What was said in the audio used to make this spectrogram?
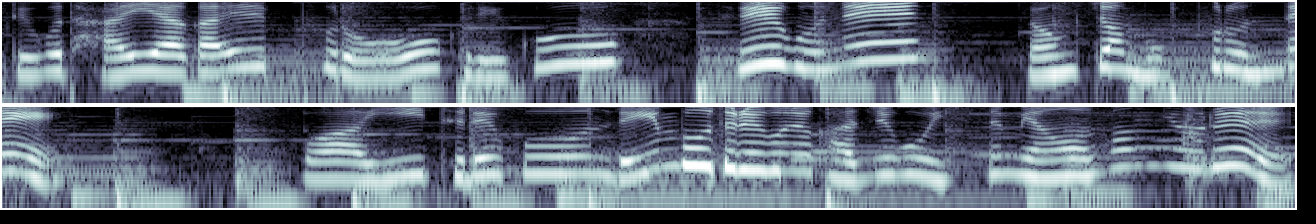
그리고 다이아가 1%, 그리고 드래곤은 0.5%인데 와, 이 드래곤, 레인보우 드래곤을 가지고 있으면 확률을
